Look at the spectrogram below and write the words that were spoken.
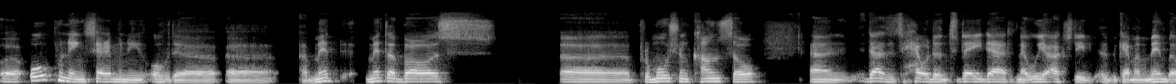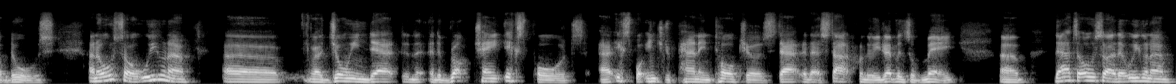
opening ceremony of the uh, Met- Metaverse Promotion Council and that is held on today that we actually became a member of those. And also we're gonna uh, uh, join that the, the blockchain exports uh, export in Japan in Tokyo that, that start from the 11th of May. Uh, that's also that we're gonna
